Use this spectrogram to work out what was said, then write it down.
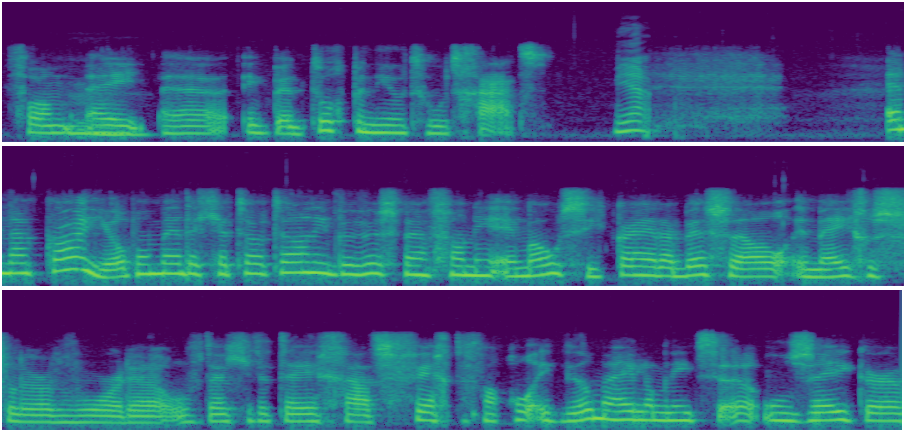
van hé, mhm. hey, uh, ik ben toch benieuwd hoe het gaat. Ja. En dan kan je, op het moment dat je totaal niet bewust bent van die emotie, kan je daar best wel in meegesleurd worden. Of dat je er tegen gaat vechten van, goh, ik wil me helemaal niet uh, onzeker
